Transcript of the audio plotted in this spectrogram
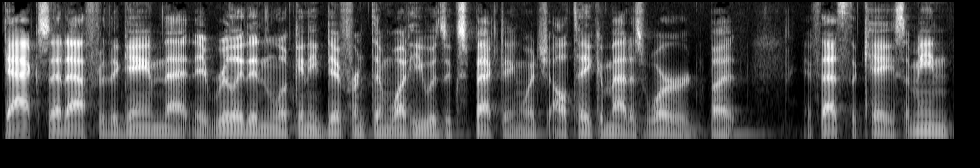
Dak said after the game that it really didn't look any different than what he was expecting, which I'll take him at his word. But if that's the case, I mean,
